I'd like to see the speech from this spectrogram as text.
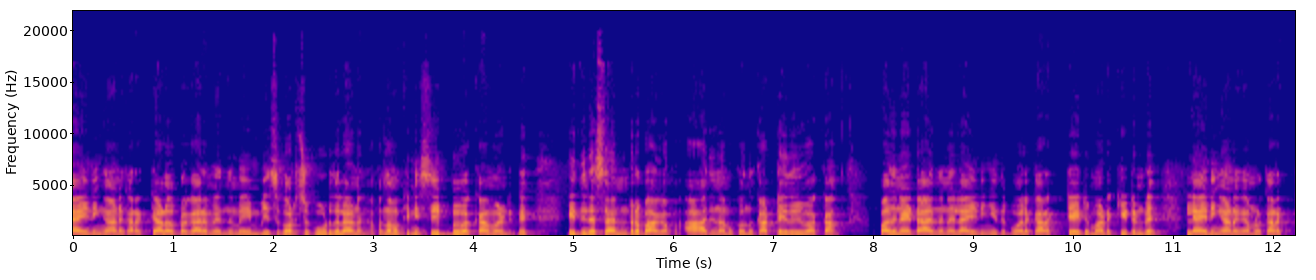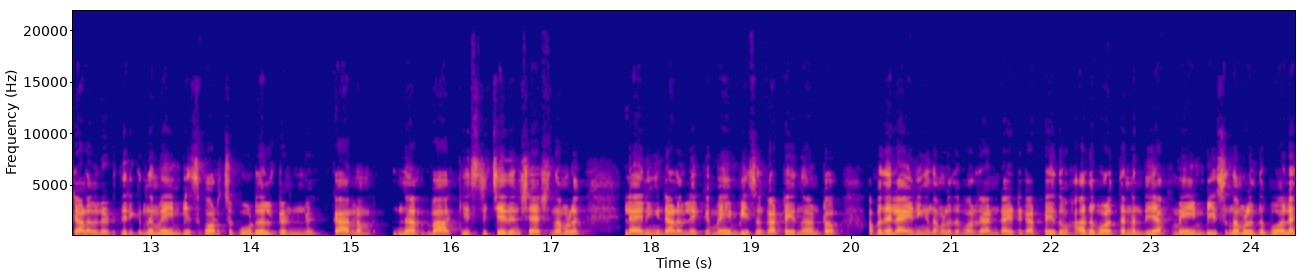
ലൈനിങ് ആണ് കറക്റ്റ് അളവ് പ്രകാരം വരുന്നത്. മെയിൻ പീസ് കുറച്ച് കൂടുതലാണ്. അപ്പോൾ നമുക്കിനി സിബ് വെക്കാൻ വേണ്ടിയിട്ട് ഇതിന്റെ സെന്റർ ഭാഗം ആദ്യം നമുക്കൊന്ന് കട്ട് ചെയ്ത് ഒഴിവാക്കാം. അപ്പോൾ അതിനായിട്ട് ആദ്യം തന്നെ ലൈനിങ് ഇതുപോലെ കറക്റ്റായിട്ട് മടക്കിയിട്ടുണ്ട്. ലൈനിങ് ആണ് നമ്മൾ കറക്റ്റ് അളവിൽ എടുത്തിരിക്കുന്നത്. മെയിൻ പീസ് കുറച്ച് കൂടുതൽ ഇട്ടിട്ടുണ്ട്. കാരണം ബാക്കി സ്റ്റിച്ച് ചെയ്തതിന് ശേഷം നമ്മൾ ലൈനിങ്ങിന്റെ അളവിലേക്ക് മെയിൻ പീസും കട്ട് ചെയ്യുന്നതാണ് കേട്ടോ അപ്പോൾ ഇത് ലൈനിങ് നമ്മളിതുപോലെ രണ്ടായിട്ട് കട്ട് ചെയ്തു. അതുപോലെ തന്നെ എന്ത് ചെയ്യുക? മെയിൻ പീസ് നമ്മളിതുപോലെ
